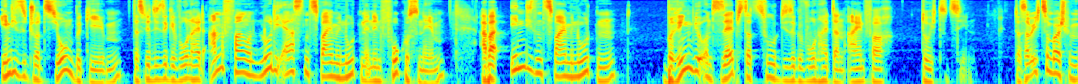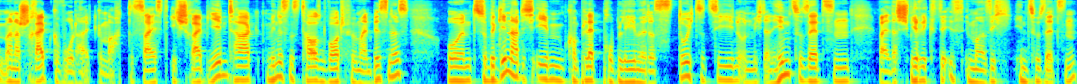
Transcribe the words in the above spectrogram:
in die Situation begeben, dass wir diese Gewohnheit anfangen und nur die ersten zwei Minuten in den Fokus nehmen. Aber in diesen zwei Minuten bringen wir uns selbst dazu, diese Gewohnheit dann einfach durchzuziehen. Das habe ich zum Beispiel mit meiner Schreibgewohnheit gemacht. Das heißt, ich schreibe jeden Tag mindestens 1000 Worte für mein Business. Und zu Beginn hatte ich eben komplett Probleme, das durchzuziehen und mich dann hinzusetzen, weil das Schwierigste ist immer, sich hinzusetzen.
